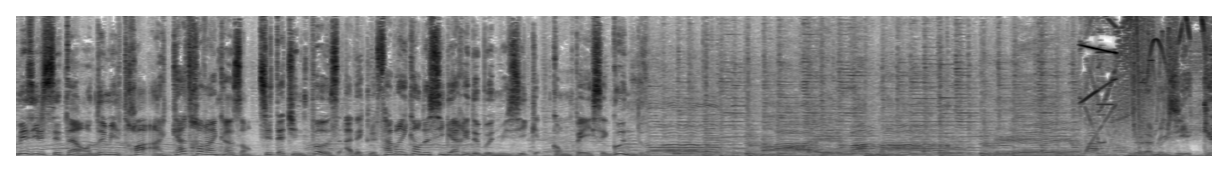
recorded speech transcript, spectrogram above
mais il s'éteint en 2003 à 95 ans. C'était une pause avec le fabricant de cigarettes de bonne musique, Compay Segundo. De la musique.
